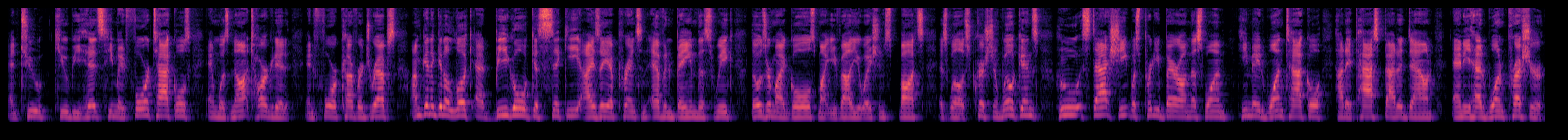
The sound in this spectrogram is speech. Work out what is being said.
and two QB hits. He made four tackles and was not targeted in four coverage reps. I'm going to get a look at Biegel, Gesicki, Isaiah Prince, and Evan Boehm this week. Those are my goals, my evaluation spots, as well as Christian Wilkins, who stat sheet was pretty bare on this one. He made one tackle, had a pass batted down, and he had one pressure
